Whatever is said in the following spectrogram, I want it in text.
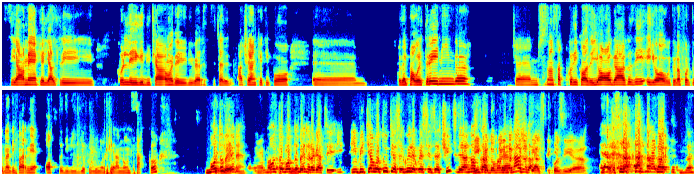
sia a me che agli altri colleghi, diciamo, dei diversi, cioè c'è anche tipo eh, cos'è il power training, cioè, ci sono un sacco di cose, yoga, così, e io ho avuto la fortuna di farne otto di video, quindi ne c'erano un sacco. Molto quindi, bene, eh, molto molto bene ragazzi, invitiamo tutti a seguire questi esercizi della nostra... Mica domani eh, mattina ti alzi così, eh? Esatto, sulla pagina di YouTube,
